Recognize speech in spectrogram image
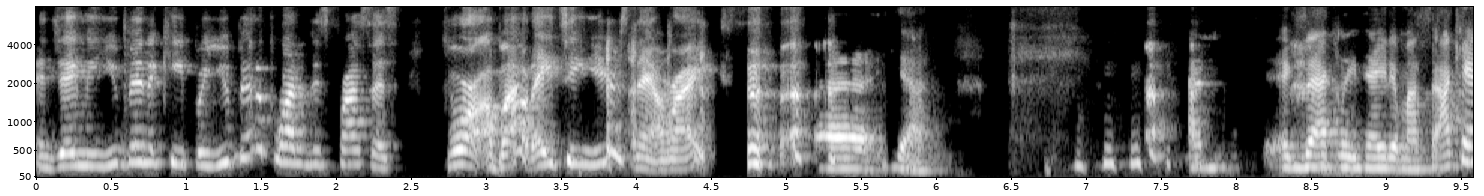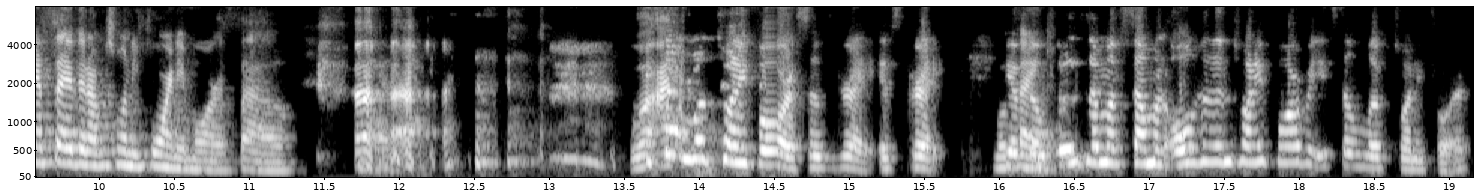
And Jamie, you've been a keeper. You've been a part of this process for about 18 years now, right? uh, yeah. exactly dated myself. I can't say that I'm 24 anymore. So, well, you still I, look 24, so it's great. It's great. Well, you have the you. wisdom of someone older than 24, but you still look 24.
